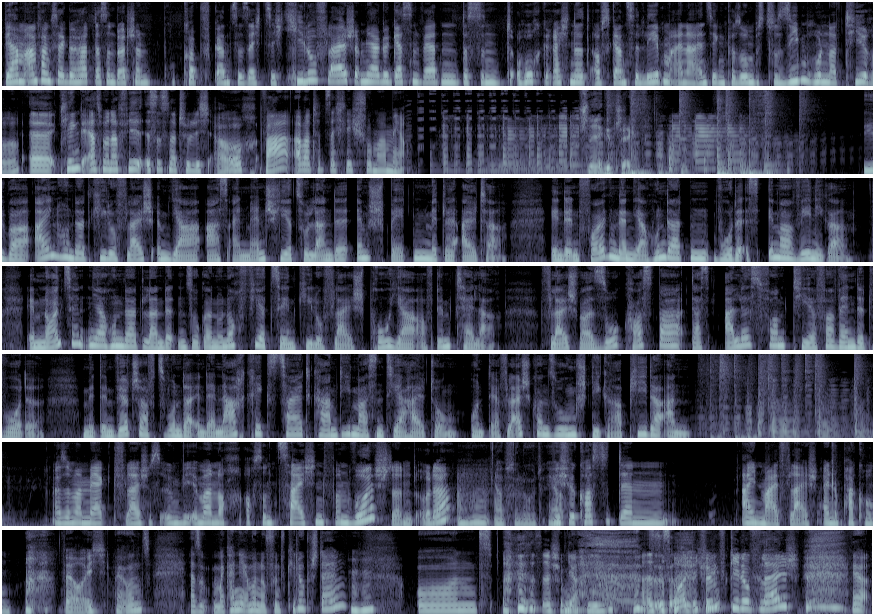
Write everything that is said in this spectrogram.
wir haben anfangs ja gehört, dass in Deutschland pro Kopf ganze 60 Kilo Fleisch im Jahr gegessen werden. Das sind hochgerechnet aufs ganze Leben einer einzigen Person bis zu 700 Tiere. Äh, klingt erstmal nach viel, ist es natürlich auch, war aber tatsächlich schon mal mehr. Schnell gecheckt. Über 100 Kilo Fleisch im Jahr aß ein Mensch hierzulande im späten Mittelalter. In den folgenden Jahrhunderten wurde es immer weniger. Im 19. Jahrhundert landeten sogar nur noch 14 Kilo Fleisch pro Jahr auf dem Teller. Fleisch war so kostbar, dass alles vom Tier verwendet wurde. Mit dem Wirtschaftswunder in der Nachkriegszeit kam die Massentierhaltung und der Fleischkonsum stieg rapide an. Also man merkt, Fleisch ist irgendwie immer noch auch so ein Zeichen von Wohlstand, oder? Mhm, absolut. Ja. Wie viel kostet denn einmal Fleisch, eine Packung bei euch? Bei uns? Also man kann ja immer nur fünf Kilo bestellen. Mhm. Und das ist ja schon mal ja. viel. Also das ist ordentlich fünf Kilo Fleisch. Ja.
